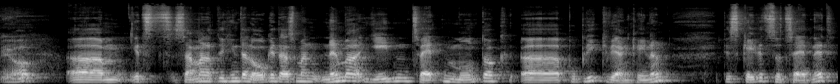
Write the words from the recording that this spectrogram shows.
Ja. Ähm, jetzt sind wir natürlich in der Lage, dass man nicht mehr jeden zweiten Montag äh, publik werden können. Das geht jetzt zurzeit nicht.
